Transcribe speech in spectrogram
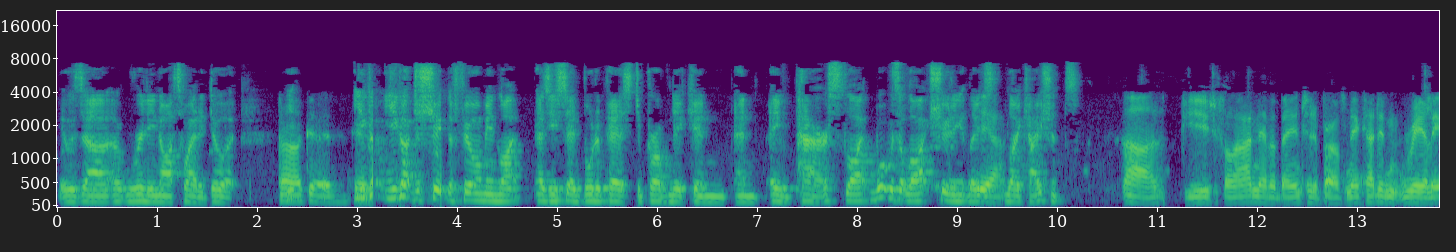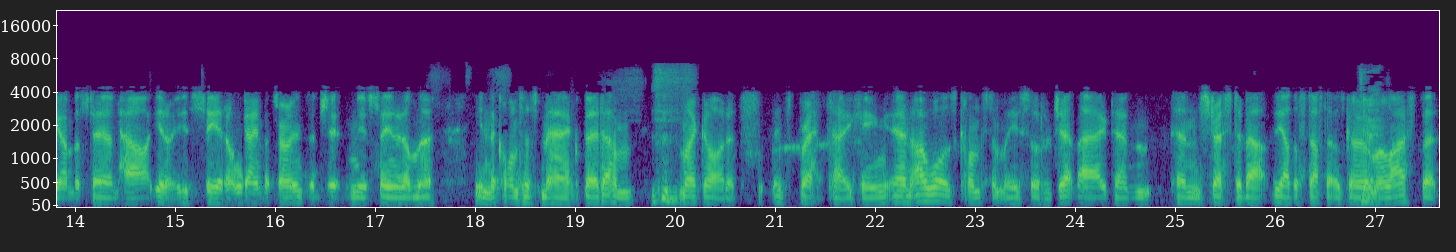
it was a really nice way to do it. Oh, good. You got you got to shoot the film in like as you said, Budapest, Dubrovnik, and and even Paris. Like, what was it like shooting at these Yeah. locations? It's beautiful. I'd never been to Dubrovnik. I didn't really understand how, you know, you'd see it on Game of Thrones and shit, and you've seen it on the in the Qantas mag. But um, my God, it's it's breathtaking. And I was constantly sort of jet lagged and and stressed about the other stuff that was going on in my life. But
